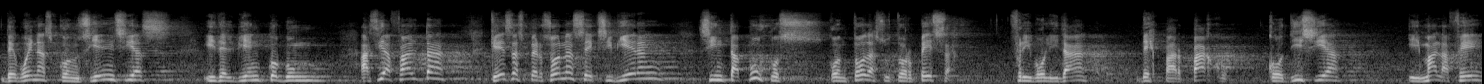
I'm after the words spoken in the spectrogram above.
de buenas conciencias y del bien común. Hacía falta que esas personas se exhibieran sin tapujos con toda su torpeza, frivolidad, desparpajo, codicia y mala fe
